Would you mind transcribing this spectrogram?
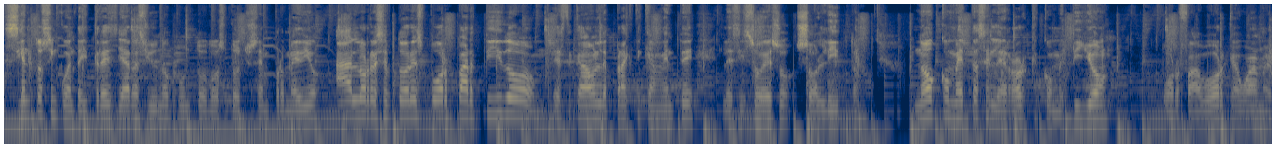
153 yardas y 1.2 tochos en promedio a los receptores por partido. Este cabrón le prácticamente les hizo eso solito. No cometas el error que cometí yo. Por favor, Kawamer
